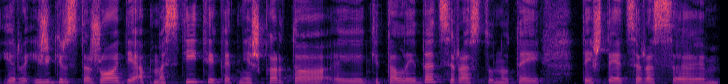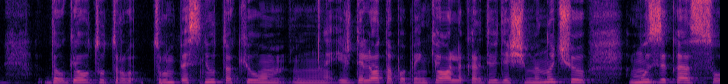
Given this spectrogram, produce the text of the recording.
ir išgirstą žodį apmastyti, kad ne iš karto e, kita laida atsirastų, nu, tai, tai štai atsiras e, daugiau tų trumpesnių tokių mm, išdėliota po 15 ar 20 minučių muzika su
